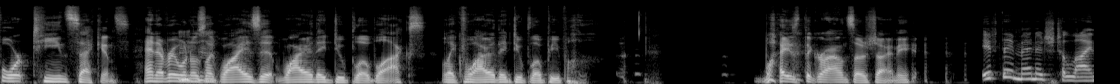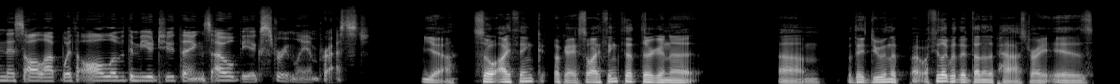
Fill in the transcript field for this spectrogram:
14 seconds. And everyone was Mhm. like, why is it, why are they Duplo blocks? Like, why are they Duplo people? why is the ground so shiny? If they manage to line this all up with all of the Mewtwo things, I will be extremely impressed. Yeah. So I think okay. So I think that they're gonna, um, what they do in the, I feel like what they've done in the past, right, is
